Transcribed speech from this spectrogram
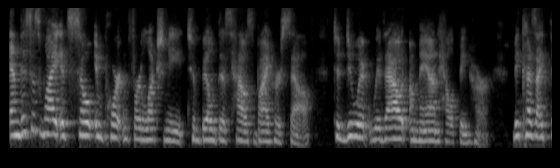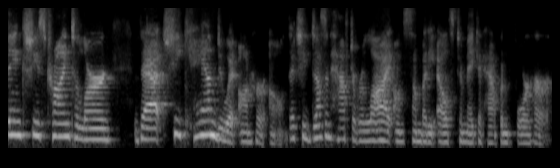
And this is why it's so important for lakshmi to build this house by herself to do it without a man helping her. Because i think she's trying to learn that she can do it on her own that she doesn't have to rely on somebody else to make it happen for her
